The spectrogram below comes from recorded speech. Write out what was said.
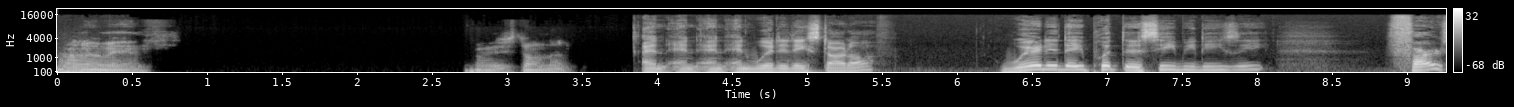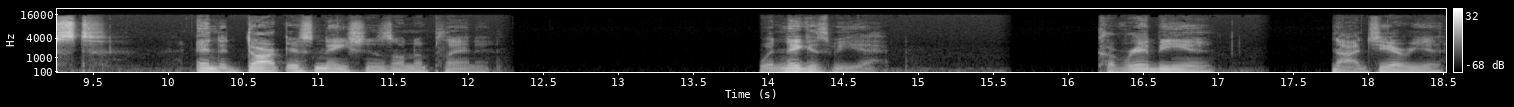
I don't know, man. I just don't know. And and and and where did they start off? Where did they put the CBDC? First in the darkest nations on the planet. Where niggas be at. Caribbean, Nigeria.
